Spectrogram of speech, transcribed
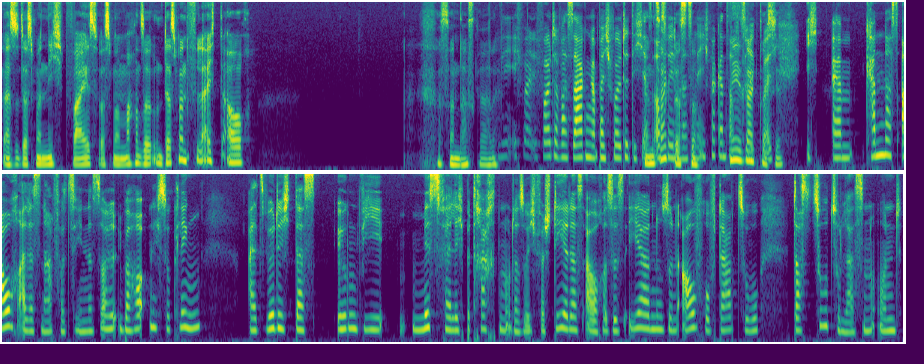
also dass man nicht weiß, was man machen soll und dass man vielleicht auch was war denn das gerade? Nee, ich, ich, wollte was sagen, aber ich wollte dich erst ausreden lassen. Nee, ich war ganz nee, aufgeregt, weil ich, ich ähm, kann das auch alles nachvollziehen. Das soll überhaupt nicht so klingen, als würde ich das irgendwie missfällig betrachten oder so. Ich verstehe das auch. Es ist eher nur so ein Aufruf dazu, das zuzulassen und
